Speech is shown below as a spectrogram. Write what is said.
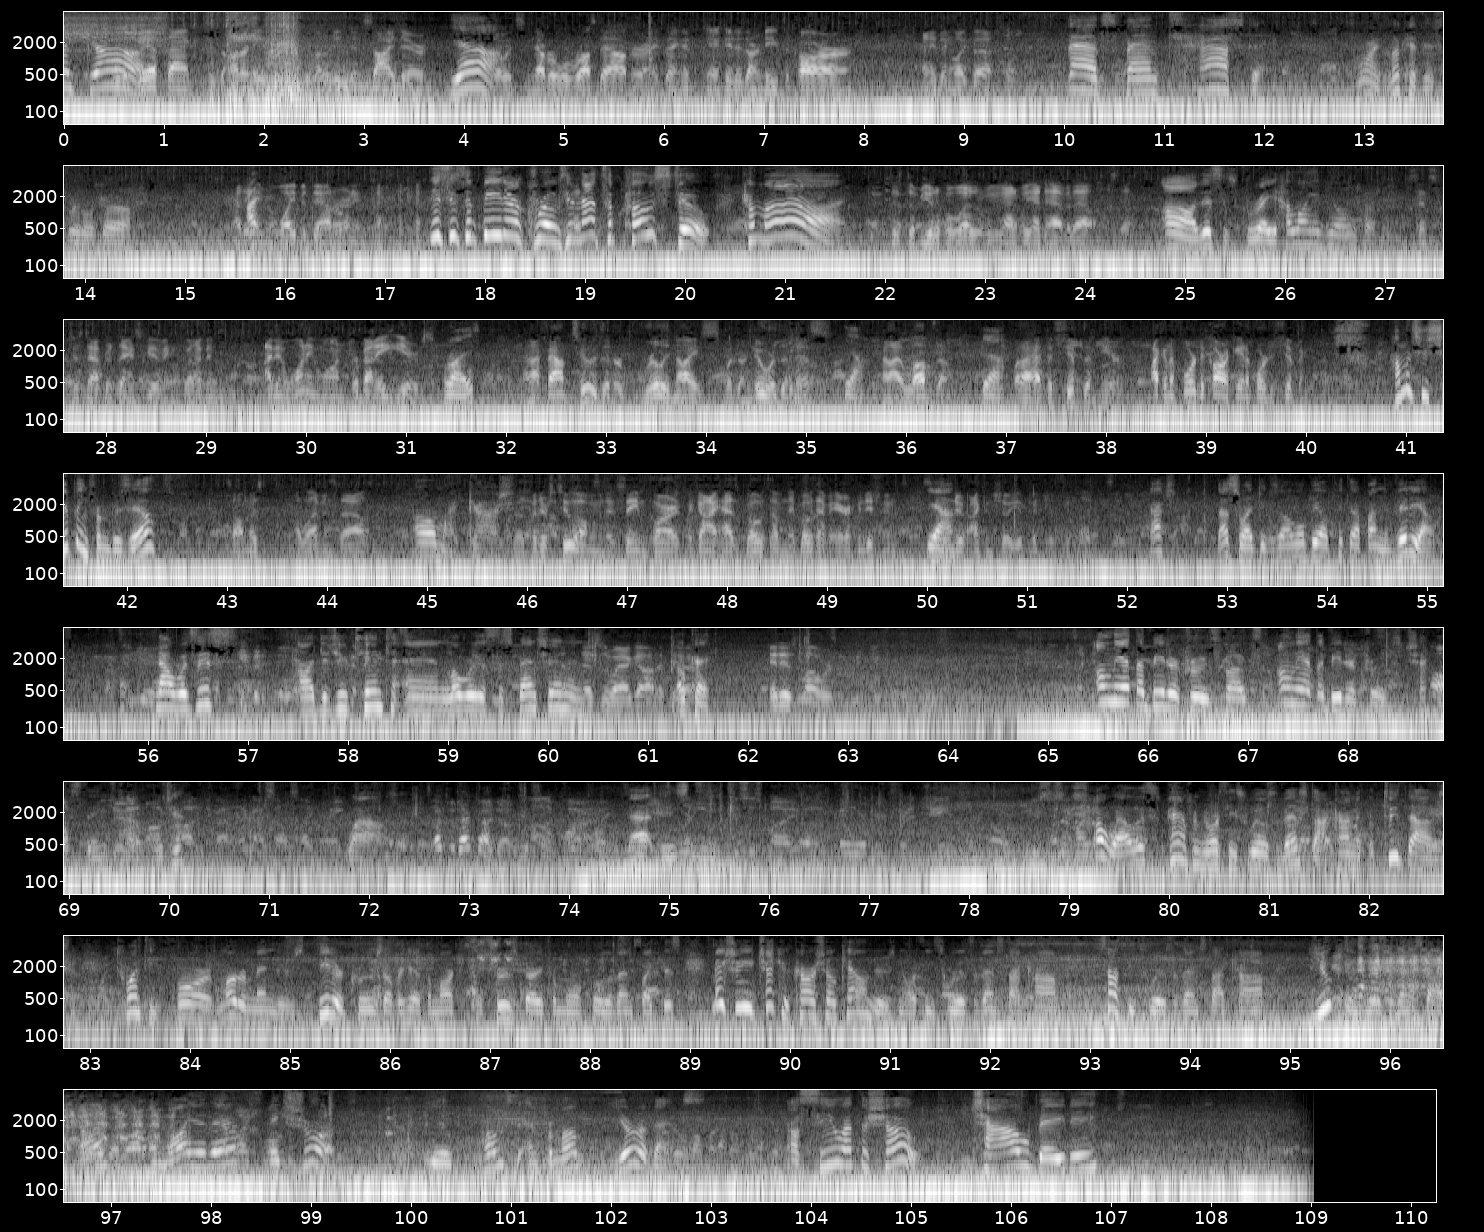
Oh my So the gas tank is underneath, underneath inside there, Yeah. so it's never will rust out or anything. It can't hit it underneath the car or anything like that. So That's fantastic. Boy, look at this little girl. I didn't I- even wipe it down or anything. This is a beater cruise. You're not supposed to. Come on. Just the beautiful weather we got. We had to have it out. So. Oh, this is great. How long have you owned her? Since just after Thanksgiving, but I've been I've been wanting one for about eight years, Right. and I found two that are really nice, but they're newer than this, Yeah. and I love them. Yeah. But I have to ship them here. I can afford the car. I can't afford the shipping. How much is shipping from Brazil? It's almost eleven thousand. Oh my gosh. But, but there's two of them. The same car. The guy has both of them. They both have air conditioning. Yeah. New- I can show you a picture if you'd like. That's, that's right, because I won't be able to pick it up on the video. Now, was this, uh, did you tint and lower the suspension? And, That's the way I got it. yeah. okay. It is lowered. Only at the Beater Cruise, folks. Only at the Beater Cruise. Check this thing out, would you? Wow. That's what that guy does. That is neat. This is my uh, coworker and friend Gene. This is his Oh well, this is Pam from NortheastWheelsEvents.com at the 2024 Motor Menders Beater Cruise over here at the markets of Shrewsbury for more cool events like this. Make sure you check your car show calendars, NortheastWheelsEvents.com, SoutheastWheelsEvents.com, UKWheelsEvents.com, and while you're there, make sure you post and promote your events. I'll see you at the show. Ciao, baby.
